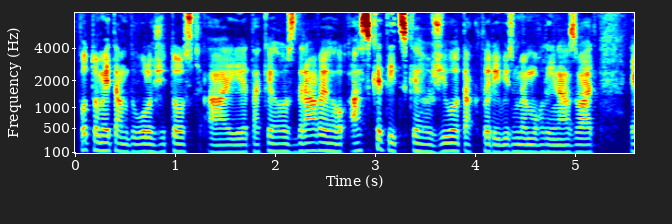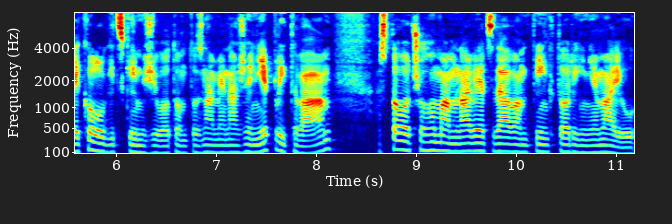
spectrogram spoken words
Potom je tam dôležitosť aj takého zdravého asketického života, ktorý by sme mohli nazvať ekologickým životom. To znamená, že neplitvám a z toho, čo ho mám najviac, dávam tým, ktorí nemajú.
